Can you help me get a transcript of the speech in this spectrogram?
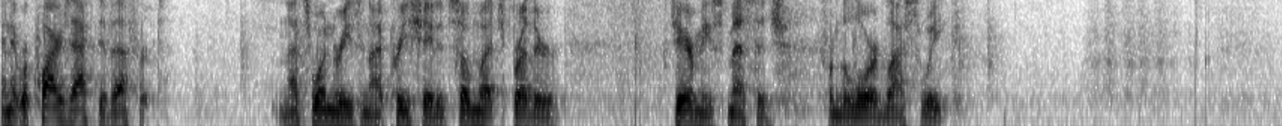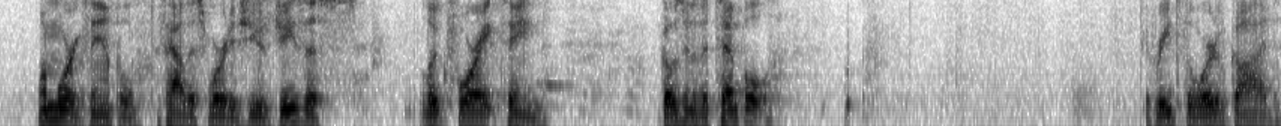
and it requires active effort. And that's one reason I appreciated so much Brother Jeremy's message from the Lord last week. One more example of how this word is used. Jesus, Luke 4:18, goes into the temple, reads the word of God,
